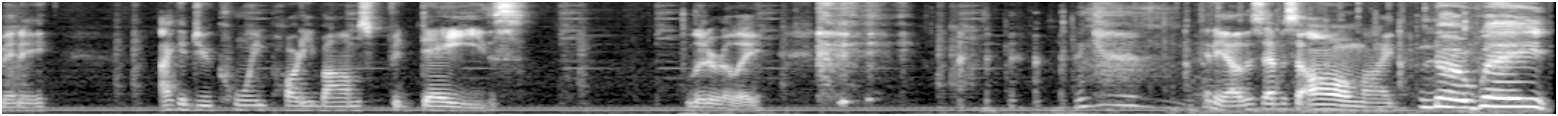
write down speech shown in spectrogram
many. I could do coin party bombs for days. Literally. Anyhow, this episode. Oh my. No way!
